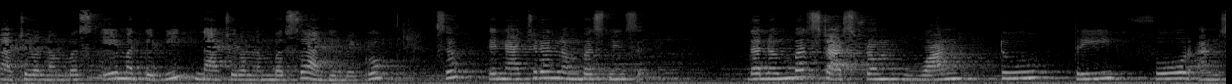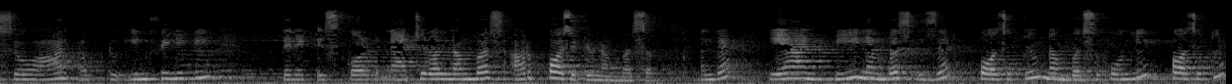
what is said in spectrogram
natural numbers a ಮತ್ತು ಬಿ ನ್ಯಾಚುರಲ್ ನಂಬರ್ಸ್ ಆಗಿರಬೇಕು. So the natural numbers means the number starts from one two 3, 4 and so on up to infinity then it is called natural numbers or positive numbers. And then A and B numbers is a positive numbers, only positive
